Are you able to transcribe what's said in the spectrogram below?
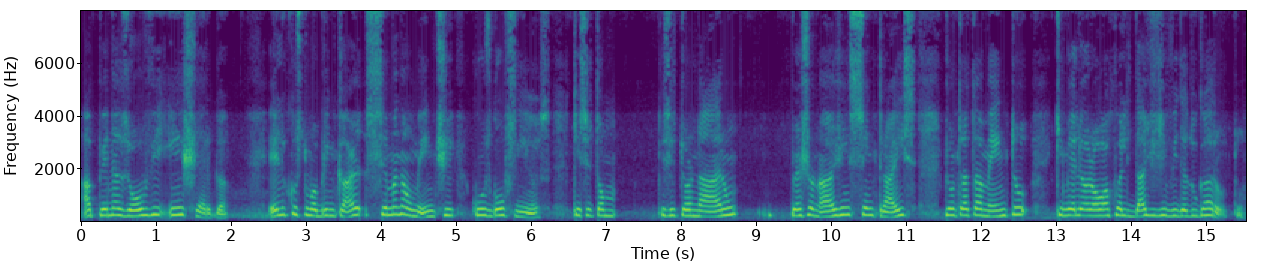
apenas ouve e enxerga. Ele costuma brincar semanalmente com os golfinhos, que se, que se tornaram personagens centrais de um tratamento que melhorou a qualidade de vida do garoto.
